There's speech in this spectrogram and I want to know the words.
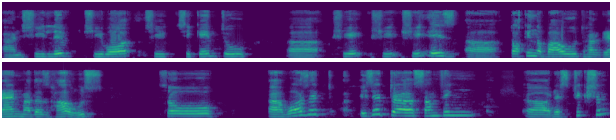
and she lived, she was, she, she came to, uh, she, she, she is uh, talking about her grandmother's house. So was it, is it something restriction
